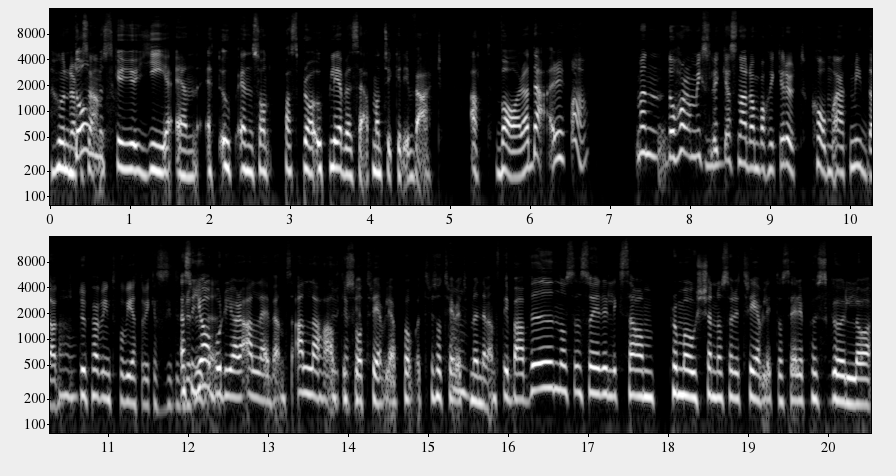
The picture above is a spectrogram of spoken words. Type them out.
100%. De ska ju ge en, ett upp, en sån pass bra upplevelse att man tycker det är värt att vara där. Ja. Men då har de misslyckats när de bara skickar ut kom och ät middag. Ja. Du behöver inte få veta vilka som sitter Alltså bredvid jag dig. borde göra alla events. Alla har alltid så, trevliga på, så trevligt Mm. på mina events. Det är bara vin och sen så är det liksom promotion och så är det trevligt och så är det pussgull och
